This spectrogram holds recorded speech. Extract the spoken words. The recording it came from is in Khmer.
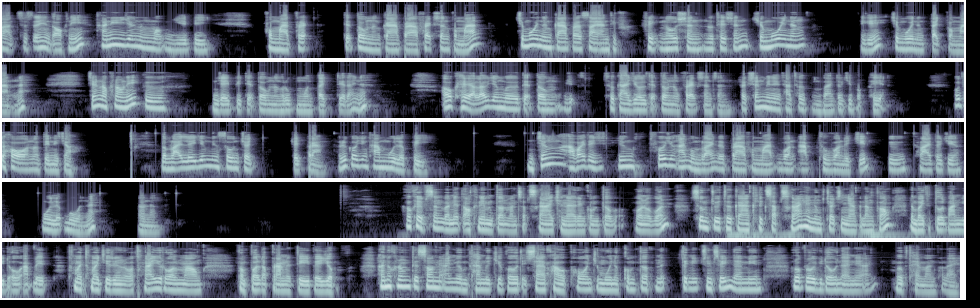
បាទសួស្តីអ្នកនរគ្នាថ្ងៃនេះយើងនឹងមកនិយាយពី format ទាក់ទងនឹងការប្រើ fraction format ជាមួយនឹងការប្រើ scientific notion notation ជាមួយនឹងអីគេជាមួយនឹង text format ណាអញ្ចឹងនៅក្នុងនេះគឺនិយាយពីទាក់ទងនឹងរូបមន្ត text ទៀតហើយណាអូខេឥឡូវយើងមើលទាក់ទងធ្វើការយល់ទាក់ទងនឹង fraction សិន fraction មានន័យថាធ្វើបំលែងទៅជាប្រភេទ ឧទាហរណ៍នៅទីនេះចុះតម្លៃលេខយើងមាន0.5ឬក៏យើងថា1លើ2អញ្ចឹងអ្វីដែលយើងធ្វើយើងអាចបំលែងដោយប្រើ format 1 up to 1 digit គឺคล้ายទៅជា1លើ4ណាអាហ្នឹង អូខេបើសិនបើអ្នកទាំងអស់គ្នាមិនទាន់បាន Subscribe Channel រៀនកុំព្យូទ័រ101សូមជួយធ្វើការ click Subscribe ហើយនិងចុចសញ្ញាកណ្ដឹងផងដើម្បីទទួលបានវីដេអូ update ថ្មីៗជារៀងរាល់ថ្ងៃរាល់ម៉ោង7-15នាទីពេលយប់ហើយនៅក្នុងទៀតសនអ្នកអាចមើលបន្ថែមដូចជា Word Excel PowerPoint ជាមួយនឹងកុំព្យូទ័រ technique ផ្សេងៗដែលមានរាប់រយវីដេអូដែលអ្នកអាចមើលបន្ថែមបានផងដែរ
